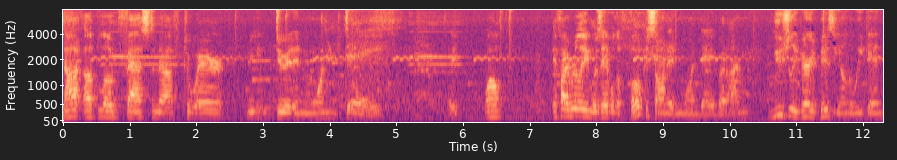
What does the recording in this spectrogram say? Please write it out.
not upload fast enough to where we can do it in one day. It, well, if I really was able to focus on it in one day, but I'm usually very busy on the weekend,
